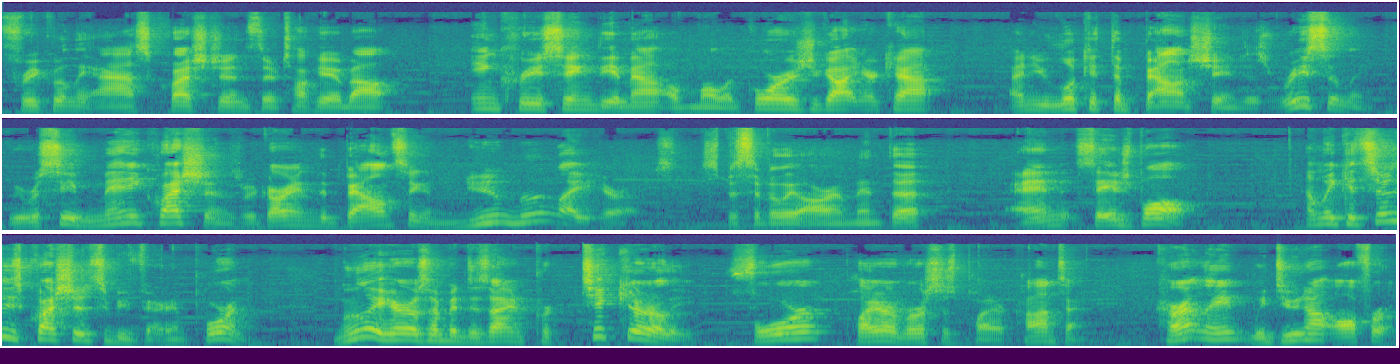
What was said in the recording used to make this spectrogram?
frequently asked questions. They're talking about increasing the amount of Molagores you got in your account, and you look at the balance changes. Recently, we received many questions regarding the balancing of new Moonlight heroes, specifically Aramintha and Sage Baal. And we consider these questions to be very important. Moonlight heroes have been designed particularly for player versus player content. Currently, we do not offer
